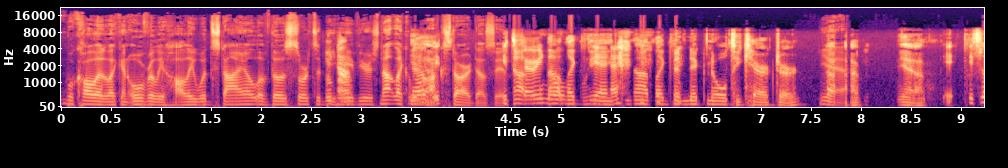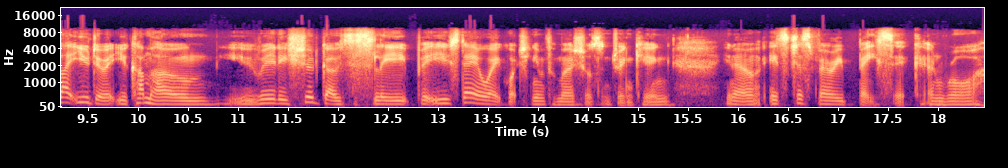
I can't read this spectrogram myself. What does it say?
we'll call it like an overly Hollywood style of those sorts of behaviors. Not like a No, rock star does it. it's Not, very not normal like the yeah not like the Nick Nolte character. Yeah. Uh, yeah. It's like you do it you come home you really should go to sleep but you stay awake watching infomercials and drinking you know it's just very basic and raw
